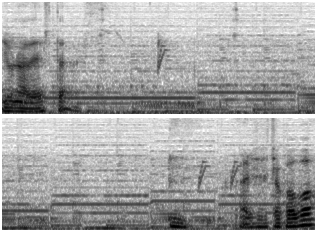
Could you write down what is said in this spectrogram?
Y una de estas. A ver si es chocobo.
